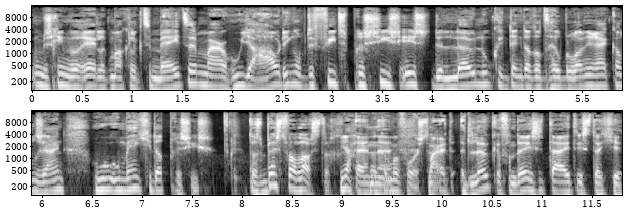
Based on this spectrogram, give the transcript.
misschien wel redelijk makkelijk te meten. Maar hoe je houding op de fiets precies is, de leunhoek, ik denk dat dat heel belangrijk kan zijn. Hoe, hoe meet je dat precies? Dat is best wel lastig. Ja, en, dat kan me voorstellen. Maar het, het, leuke van deze tijd is dat je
